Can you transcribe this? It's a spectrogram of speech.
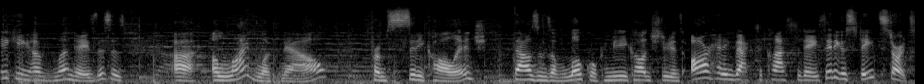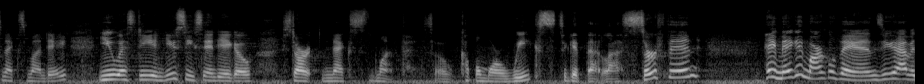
Speaking of Mondays, this is uh, a live look now from City College. Thousands of local community college students are heading back to class today. San Diego State starts next Monday. USD and UC San Diego start next month. So a couple more weeks to get that last surf in. Hey, Meghan Markle fans, you have a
